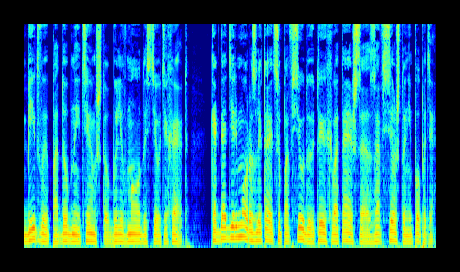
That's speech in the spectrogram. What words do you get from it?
битвы, подобные тем, что были в молодости, утихают. Когда дерьмо разлетается повсюду, и ты хватаешься за все, что не попадя,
